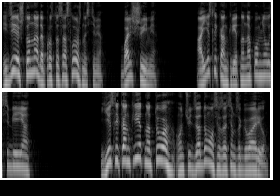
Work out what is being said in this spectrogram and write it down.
«Идея, что надо, просто со сложностями. Большими». А если конкретно, напомнила себе я? Если конкретно, то... Он чуть задумался, затем заговорил.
